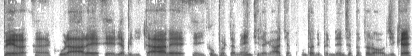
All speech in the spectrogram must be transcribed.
per eh, curare e riabilitare i comportamenti legati appunto a dipendenze patologiche.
